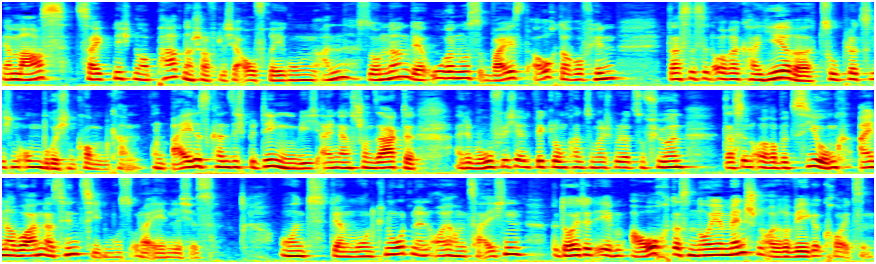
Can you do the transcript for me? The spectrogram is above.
Der Mars zeigt nicht nur partnerschaftliche Aufregungen an, sondern der Uranus weist auch darauf hin, dass es in eurer Karriere zu plötzlichen Umbrüchen kommen kann. Und beides kann sich bedingen, wie ich eingangs schon sagte. Eine berufliche Entwicklung kann zum Beispiel dazu führen, dass in eurer Beziehung einer woanders hinziehen muss oder ähnliches. Und der Mondknoten in eurem Zeichen bedeutet eben auch, dass neue Menschen eure Wege kreuzen.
